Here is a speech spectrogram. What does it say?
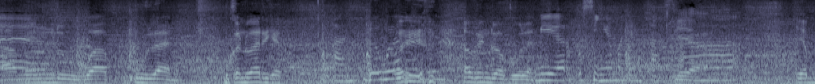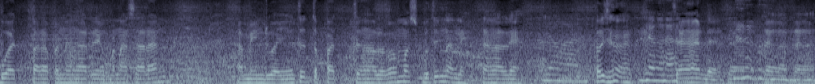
Amin dua bulan. Bukan dua hari kan? Dua bulan. Amin dua bulan. Biar pusingnya makin terasa. Iya. Ya buat para pendengar yang penasaran, Amin dua ini tuh tepat tanggal berapa? Mas sebutin nih tanggalnya? Jangan. Oh jangan. Jangan. Jangan deh. Jangan. Jangan. Jangan.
